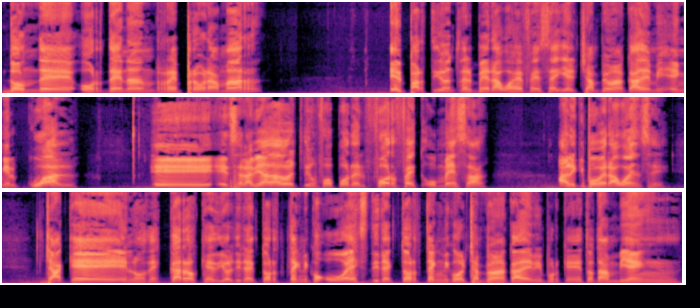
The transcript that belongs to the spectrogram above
donde ordenan reprogramar el partido entre el Veraguas FC y el Champion Academy, en el cual eh, se le había dado el triunfo por el forfeit o mesa al equipo veragüense, ya que en los descargos que dio el director técnico o ex director técnico del Champion Academy, porque esto también,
